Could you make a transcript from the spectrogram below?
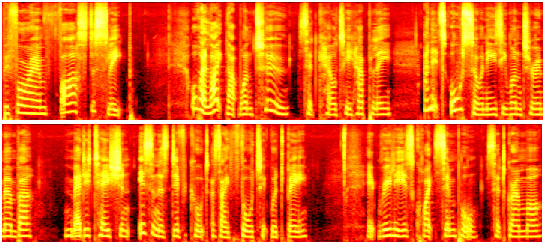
before I am fast asleep. Oh, I like that one too, said Kelti happily. And it's also an easy one to remember. Meditation isn't as difficult as I thought it would be. It really is quite simple, said Grandma.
